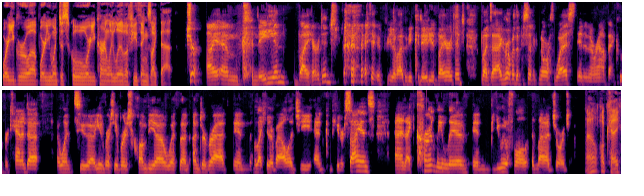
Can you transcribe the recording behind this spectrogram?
where you grew up, where you went to school, where you currently live, a few things like that. Sure. I am Canadian by heritage, if you're allowed to be Canadian by heritage. But uh, I grew up in the Pacific Northwest in and around Vancouver, Canada. I went to uh, University of British Columbia with an undergrad in molecular biology and computer science, and I currently live in beautiful Atlanta, Georgia. Oh, okay.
